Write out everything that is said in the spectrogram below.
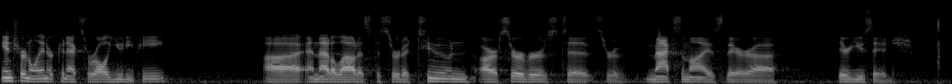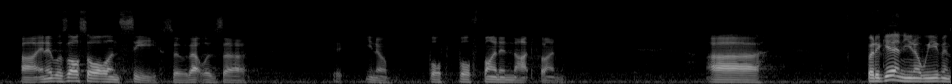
internal interconnects were all UDP, uh, and that allowed us to sort of tune our servers to sort of maximize their, uh, their usage. Uh, and it was also all in C, so that was, uh, it, you know, both, both fun and not fun. Uh, but again, you know, we even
